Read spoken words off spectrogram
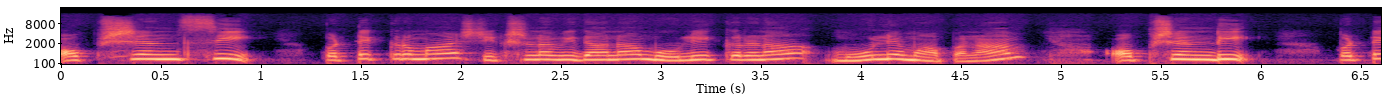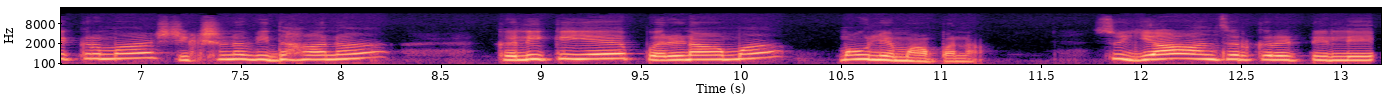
ಆಪ್ಷನ್ ಸಿ ಪಠ್ಯಕ್ರಮ, ಶಿಕ್ಷಣ ವಿಧಾನ ಮೌಲೀಕರಣ ಮೌಲ್ಯಮಾಪನ. ಆಪ್ಷನ್ ಡಿ ಪಠ್ಯಕ್ರಮ, ಶಿಕ್ಷಣ ವಿಧಾನ, ಕಲಿಕೆಯ ಪರಿಣಾಮ, ಮೌಲ್ಯಮಾಪನ. ಸೊ ಯಾವ ಆನ್ಸರ್ ಕರೆಕ್ಟ್ ಇಲ್ಲಿ?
